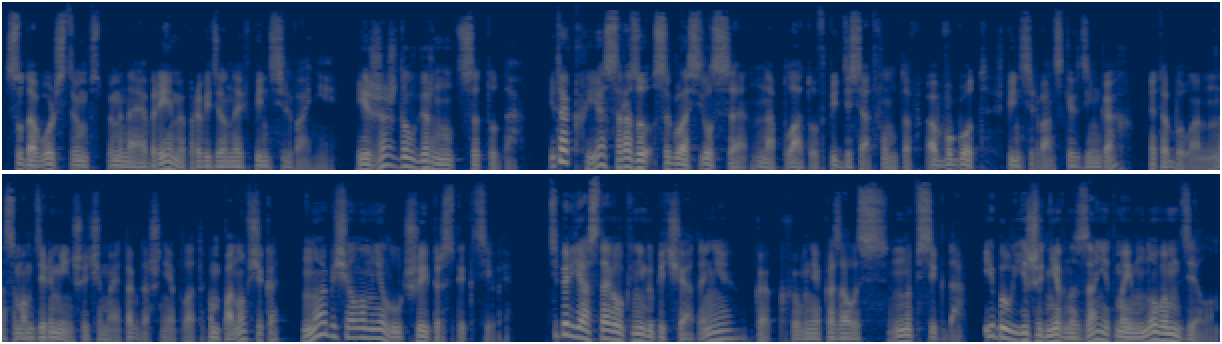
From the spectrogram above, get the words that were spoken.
с удовольствием вспоминая время, проведенное в Пенсильвании, и жаждал вернуться туда. Итак, я сразу согласился на плату в 50 фунтов в год в пенсильванских деньгах. Это было на самом деле меньше, чем моя тогдашняя плата компоновщика, но обещало мне лучшие перспективы. Теперь я оставил книгопечатание, как мне казалось, навсегда, и был ежедневно занят моим новым делом,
